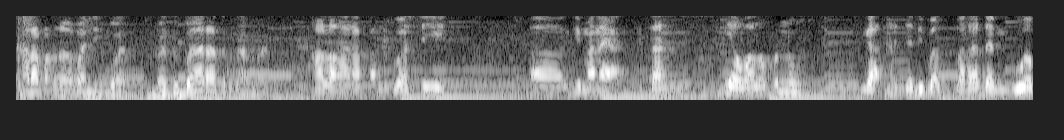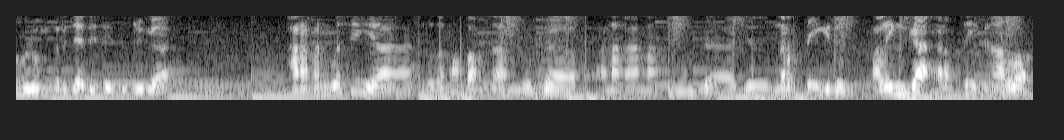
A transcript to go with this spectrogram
harapan lu apa nih buat batu bara terutama? kalau harapan gue sih eh, gimana ya? Kita ya walaupun lu nggak kerja di Batubara dan gue belum kerja di situ juga harapan gue sih ya terutama bangsa muda anak-anak muda gitu ngerti gitu. Paling nggak ngerti kalau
